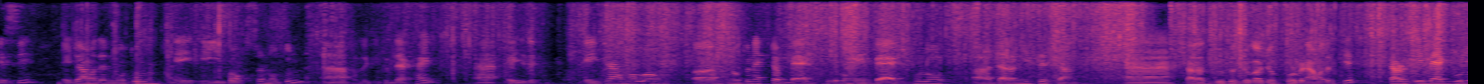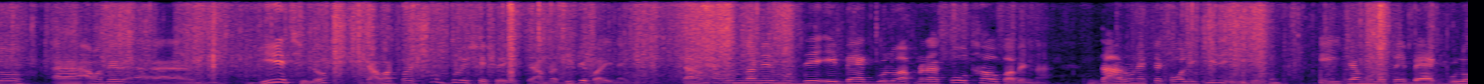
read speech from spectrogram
গেছি। এটা আমাদের নতুন, এই এই বক্সটা নতুন। আপনাদেরকে একটু দেখাই। এই যে দেখুন, এইটা হলো নতুন একটা ব্যাগ এবং এই ব্যাগগুলো যারা নিতে চান তারা দ্রুত যোগাযোগ করবেন আমাদেরকে। কারণ এই ব্যাগগুলো আমাদের আহ, গিয়েছিল যাওয়ার পরে সবগুলোই শেষ হয়ে গেছে আমরা দিতে পারি নাই। কারণ কম দামের মধ্যে এই ব্যাগগুলো আপনারা কোথাও পাবেন না। দারুণ একটা কোয়ালিটির এই দেখুন এইটা মূলত এই ব্যাগগুলো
